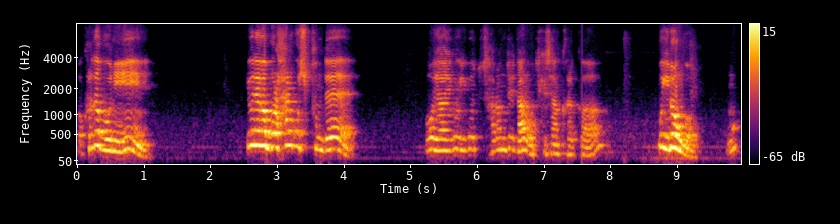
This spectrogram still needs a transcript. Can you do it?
어, 그러다 보니 이거 내가 뭘 하고 싶은데 어 야 이거 이거 사람들이 나를 어떻게 생각할까? 뭐 이런 거. 어?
